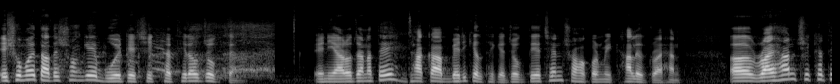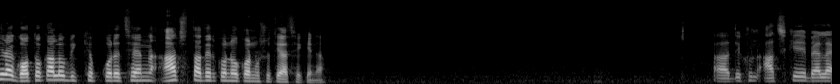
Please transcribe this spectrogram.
এ সময় তাদের সঙ্গে বুয়েটের শিক্ষার্থীরাও যোগ দেন। এ নিয়ে আরও জানাতে ঢাকা মেডিকেল থেকে যোগ দিয়েছেন সহকর্মী খালেদ রায়হান। রায়হান, শিক্ষার্থীরা গতকালও বিক্ষোভ করেছেন। আজ তাদের কোনো কর্মসূচি আছে কিনা? দেখুন আজকে বেলা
